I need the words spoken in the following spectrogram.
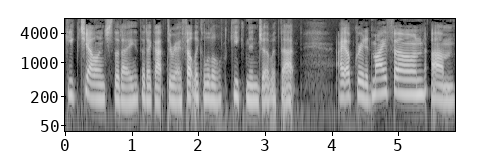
geek challenge that I that I got through. I felt like a little geek ninja with that. I upgraded my phone. Um,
